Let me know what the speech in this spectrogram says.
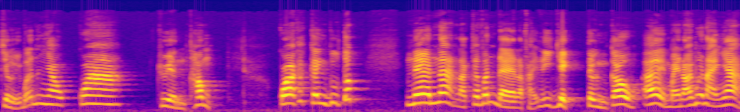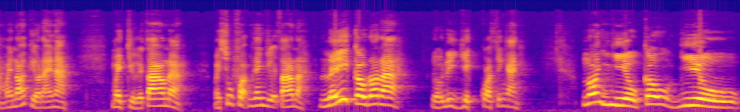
chửi bới nhau qua truyền thông qua các kênh youtube nên á, là cái vấn đề là phải đi dịch từng câu. Ê mày nói bữa này nha mày nói kiểu này nè mày chửi tao nè mày xúc phạm danh dự tao nè lấy câu đó ra rồi đi dịch qua tiếng anh. Nó nhiều câu nhiều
